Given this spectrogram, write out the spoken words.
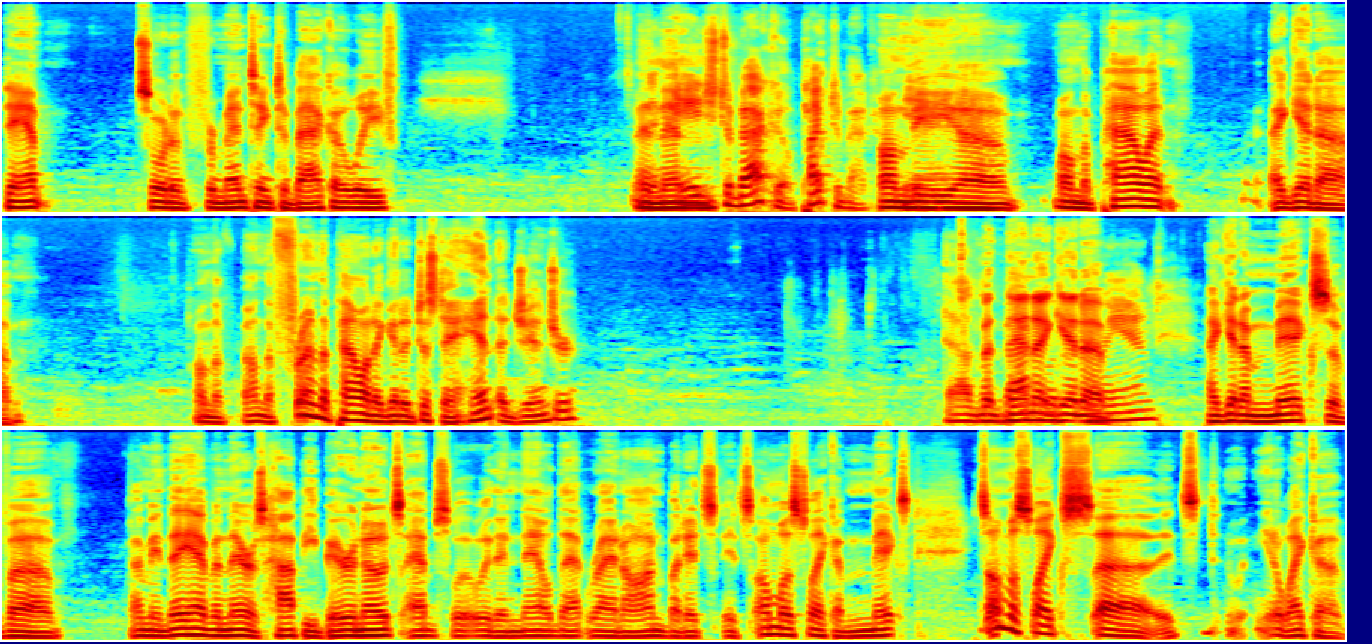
damp, sort of fermenting tobacco leaf, and The then aged tobacco, pipe tobacco. on the uh, on the palate, I get a on the on the front of the palate, I get a, just a hint of ginger. Uh, the but then I get the a brand. I get a mix of uh, I mean they have in there is hoppy beer notes. Absolutely, they nailed that right on. But it's it's almost like a mix. It's almost like uh, it's you know like a.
